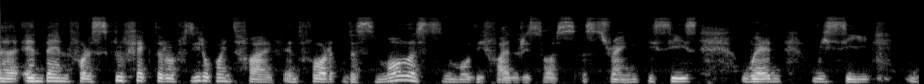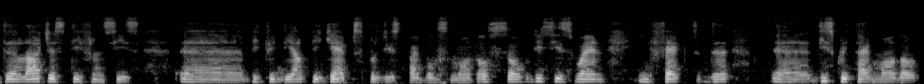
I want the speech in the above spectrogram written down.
uh, and then for a skill factor of 0.5 and for the smallest modified resource strength this is when we see the largest differences uh, between the LP gaps produced by both models. So this is when in fact the uh, discrete time model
